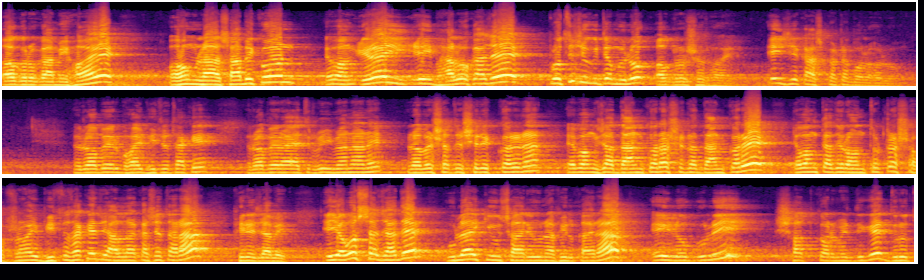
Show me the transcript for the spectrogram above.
অগ্রগামী হয়। অহমলা সাবিকুন এবং এরাই এই ভালো কাজে প্রতিযোগিতামূলক অগ্রসর হয়। এই যে কাজ কটা বলা হলো। রবের ভয় ভীত থাকে, রবের আয়াতের ইমান আনে, রবের সাথে সেরেক করে না, এবং যা দান করা সেটা দান করে, এবং তাদের অন্তরটা সবসময় ভীত থাকে যে আল্লাহর কাছে তারা ফিরে যাবে। এই অবস্থা যাদের উলাই কি উসারি উনাফিল কায়রাত, এই লোকগুলি সৎকর্মের দিকে দ্রুত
